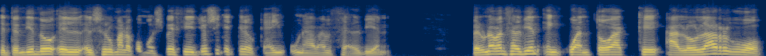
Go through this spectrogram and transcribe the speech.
entendiendo el, ser humano como especie, yo sí que creo que hay un avance al bien. Pero un avance al bien en cuanto a que a lo largo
